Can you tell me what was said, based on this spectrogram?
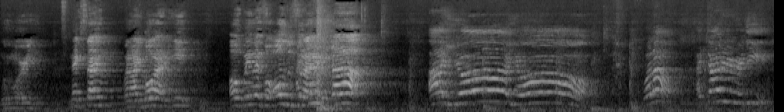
Don't worry. Next time, when I go and eat, I'll pay back for all the food I have. shut up! Ayo, yo! Walao, I tell you already,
